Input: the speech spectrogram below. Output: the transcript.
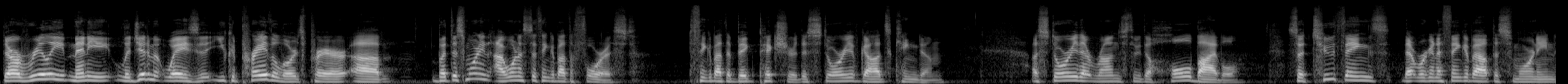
There are really many legitimate ways that you could pray the Lord's Prayer, uh, but this morning I want us to think about the forest, to think about the big picture, the story of God's kingdom, a story that runs through the whole Bible so, two things that we're going to think about this morning.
